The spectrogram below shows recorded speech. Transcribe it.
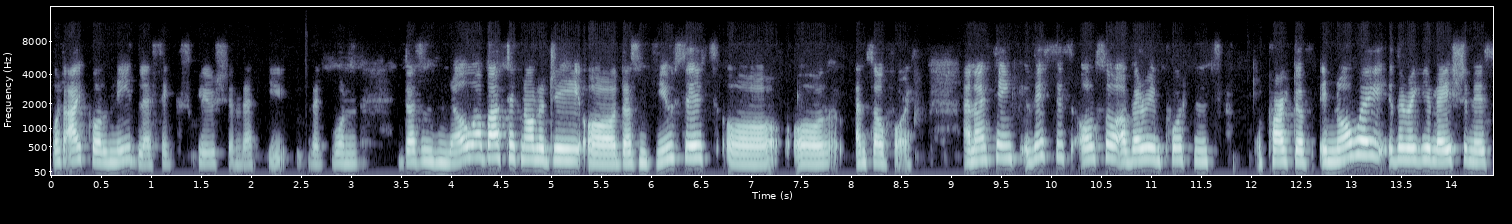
what i call needless exclusion that you that one doesn't know about technology or doesn't use it or or and so forth and I think this is also a very important part of, in Norway, the regulation is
